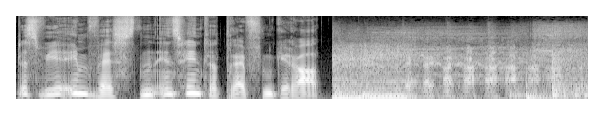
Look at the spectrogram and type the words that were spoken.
dass wir im Westen ins Hintertreffen geraten.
